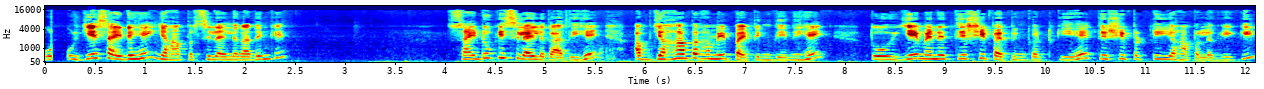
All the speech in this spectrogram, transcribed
और ये साइडें हैं, यहाँ पर सिलाई लगा देंगे। साइडों की सिलाई लगा दी है। अब यहाँ पर हमें पाइपिंग देनी है। तो ये मैंने तिरछी पाइपिंग कट की है। तिरछी पट्टी यहाँ पर लगेगी।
